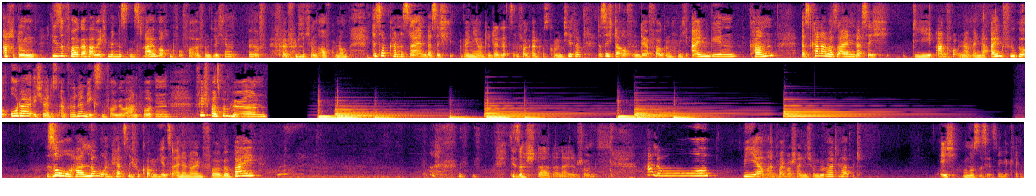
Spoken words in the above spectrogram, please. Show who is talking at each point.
Speaker 1: Achtung, diese Folge habe ich mindestens drei Wochen vor Veröffentlichung, äh, Veröffentlichung aufgenommen. Deshalb kann es sein, dass ich, wenn ihr unter der letzten Folge etwas kommentiert habt, dass ich darauf in der Folge noch nicht eingehen kann. Es kann aber sein, dass ich die Antworten am Ende einfüge oder ich werde es einfach in der nächsten Folge beantworten. Viel Spaß beim Hören! Hallo und herzlich willkommen hier zu einer neuen Folge bei Dieser Start alleine schon. Hallo! Wie ihr am Anfang wahrscheinlich schon gehört habt. Ich muss es jetzt nicht erklären.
